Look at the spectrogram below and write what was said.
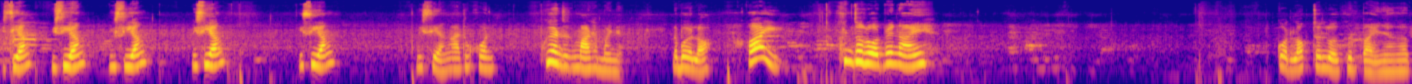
มีเสียง มีเสียง มีเสียง มีเสียง มีเสียง มีเสียงอะทุกคน เพื่อนจะมาทำไมเนี่ย ระเบิดเหรอ เฮ้ย ขึ้นจรวดไปไหน กดล็อกจรวดขึ้นไปนะครับ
